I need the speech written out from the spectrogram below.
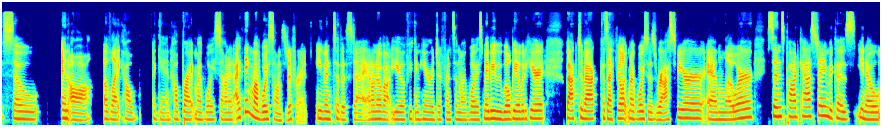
so in awe of like how again how bright my voice sounded. I think my voice sounds different even to this day. I don't know about you if you can hear a difference in my voice. Maybe we will be able to hear it back to back because I feel like my voice is raspier and lower since podcasting because, you know,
